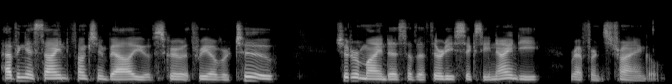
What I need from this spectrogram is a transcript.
having a sine function value of square root 3 over 2 should remind us of the 30, 60, 90 reference triangle.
